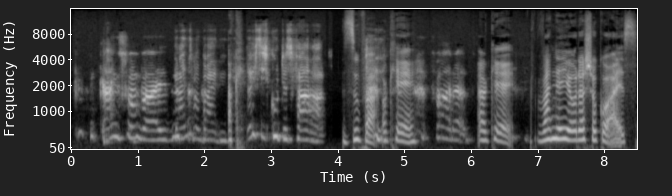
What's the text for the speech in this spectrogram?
Keins von beiden. Keins von beiden. Okay. Richtig gutes Fahrrad. Super, okay. Fahrrad. Okay. Vanille oder Schokoeis?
